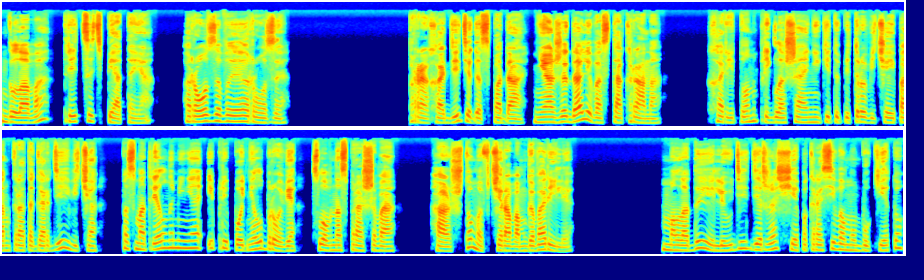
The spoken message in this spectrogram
Глава 35. Розовые розы. «Проходите, господа, не ожидали вас так рано?» Харитон, приглашая Никиту Петровича и Панкрата Гордеевича, посмотрел на меня и приподнял брови, словно спрашивая, «А что мы вчера вам говорили?» Молодые люди, держащие по красивому букету,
